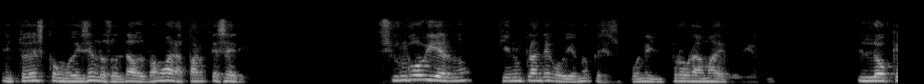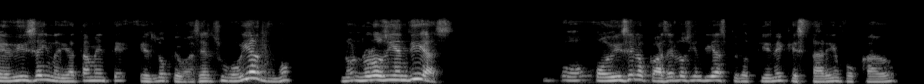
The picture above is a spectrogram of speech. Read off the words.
Entonces, como dicen los soldados, vamos a la parte seria. Si un gobierno tiene un plan de gobierno que se supone y un programa de gobierno, lo que dice inmediatamente es lo que va a hacer su gobierno, ¿no? No, no los 100 días. O, dice lo que va a hacer los 100 días, pero tiene que estar enfocado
